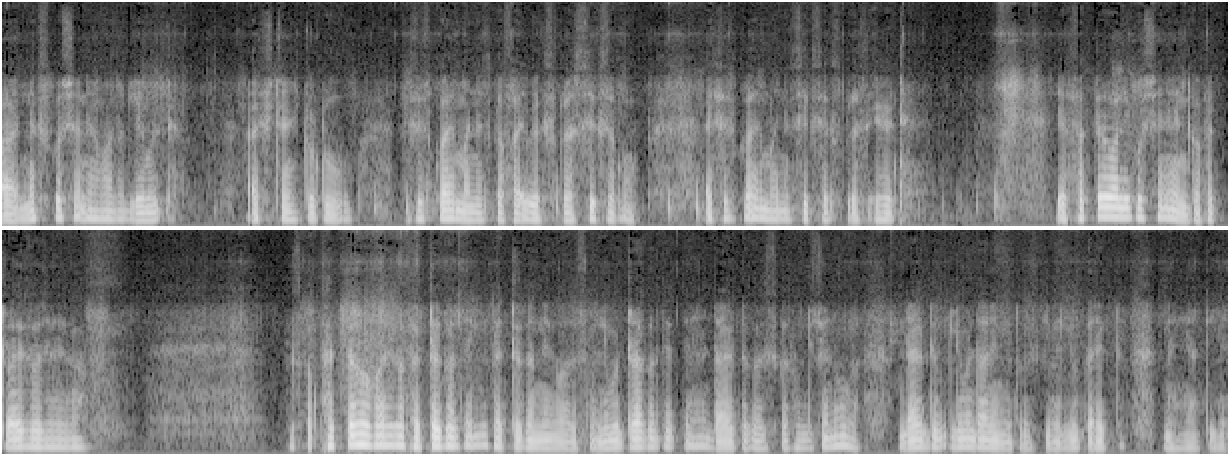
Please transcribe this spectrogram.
नेक्स्ट क्वेश्चन है हमारा limit x tends to two x square minus का five x plus six amount x square minus six x plus eight ये फैक्टर वाली क्वेश्चन है, इनका फैक्टराइज हो जाएगा। इसका फैक्टर हो पाएगा फैक्टर कर देंगे। फैक्टर करने के बाद इसमें लिमिट ड्रा कर देते हैं। डायरेक्ट अगर इसका सॉल्यूशन होगा डायरेक्ट लिमिट डालेंगे तो इसकी वैल्यू करेक्ट नहीं आती है।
